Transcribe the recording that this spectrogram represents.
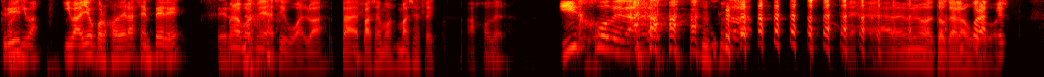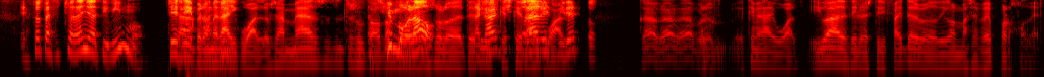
Tetris, iba, iba yo por joder a Sempere, pero Bueno, pues mira, es igual, va. pa- pasemos, Mass Effect. A joder. Hijo de la gran puta. A mí no me toca los huevos. Esto te has hecho daño a ti mismo. Sí, O sea, sí, pero me da igual. O sea, me has resultado así tanto molado. solo de Te Tetris que es que da igual. directo. Claro, claro, claro, pero es que me da igual. Iba a decir el Street Fighter, pero lo digo el Mass Effect por joder.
